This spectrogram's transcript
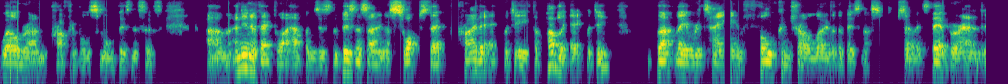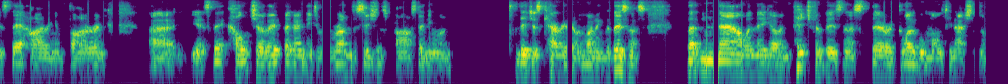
well run, profitable small businesses. Um, and in effect, what happens is the business owner swaps their private equity for public equity, but they retain full control over the business. So it's their brand, it's their hiring and firing, uh, it's their culture. They, they don't need to run decisions past anyone. They just carry on running the business. But now, when they go and pitch for business, they're a global multinational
